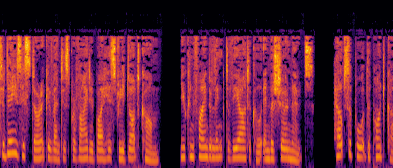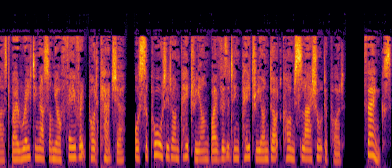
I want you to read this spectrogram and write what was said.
Today's historic event is provided by History.com. You can find a link to the article in the show notes. Help support the podcast by rating us on your favorite podcatcher, or support it on Patreon by visiting patreon.com slash autopod. Thanks,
